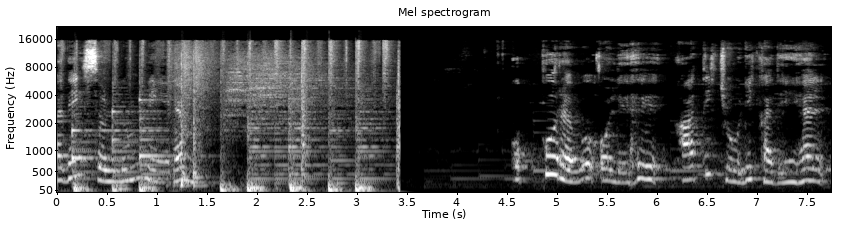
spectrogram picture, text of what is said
கதை சொல்லும் நேரம். ஒப்புரவு ஒழுகு ஆத்திச்சோடி கதைகள்.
